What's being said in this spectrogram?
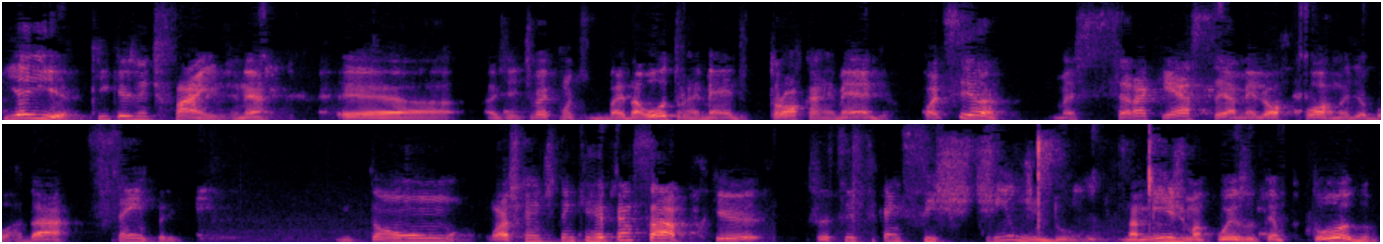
E aí, o que, que a gente faz, né? É, a gente vai, vai dar outro remédio? Troca remédio? Pode ser, mas será que essa é a melhor forma de abordar? Sempre? Então, eu acho que a gente tem que repensar, porque se você ficar insistindo na mesma coisa o tempo todo,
